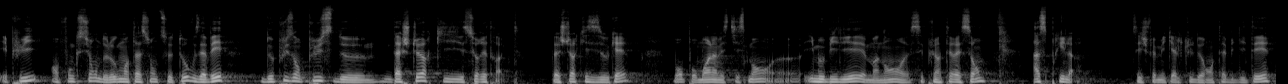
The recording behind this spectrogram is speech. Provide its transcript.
et puis en fonction de l'augmentation de ce taux, vous avez de plus en plus d'acheteurs qui se rétractent, d'acheteurs qui se disent ok, bon pour moi l'investissement euh, immobilier maintenant c'est plus intéressant à ce prix-là si je fais mes calculs de rentabilité,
